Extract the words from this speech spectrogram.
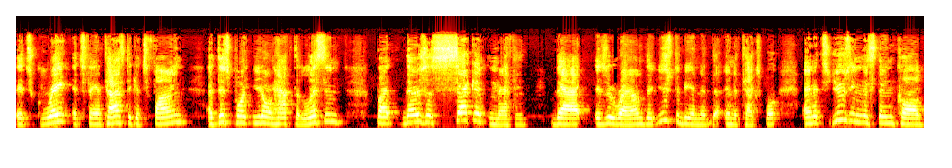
It's great, it's fantastic, it's fine. At this point, you don't have to listen, but there's a second method that is around that used to be in the in the textbook, and it's using this thing called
